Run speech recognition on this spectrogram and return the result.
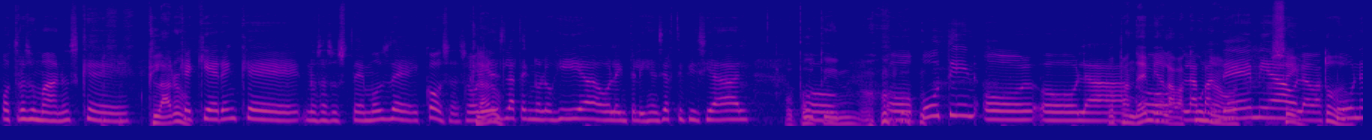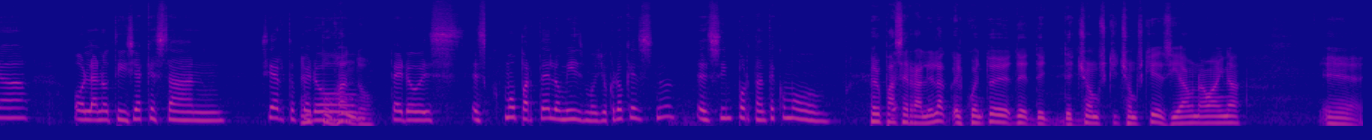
otros humanos que, Claro. que quieren que nos asustemos de cosas. Hoy Claro. es la tecnología o la inteligencia artificial. O Putin, O, Putin, o, o la, O pandemia, la vacuna, o- pandemia, o, sí, la todo. vacuna, o la noticia que están, ¿cierto? Pero, Empujando. pero es, es como parte de lo mismo. Yo creo que es, ¿no? es importante como... Pero para cerrarle la- el cuento de, de- de- de Chomsky, Chomsky decía una vaina, eh,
